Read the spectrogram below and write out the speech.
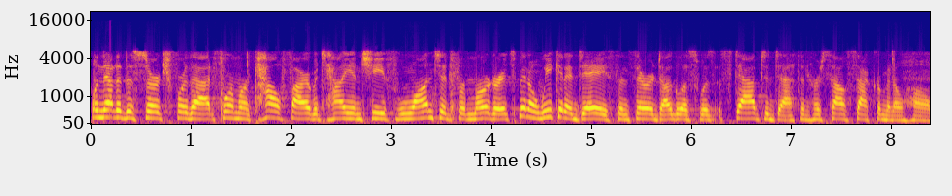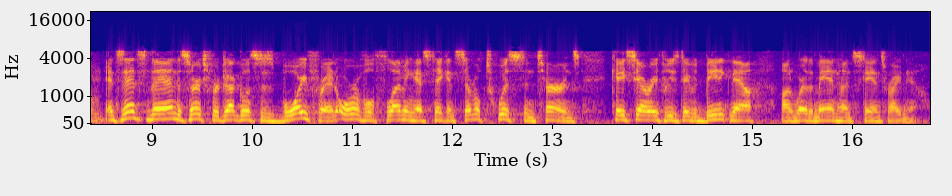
Well, now to the search for that former CAL FIRE battalion chief wanted for murder. It's been a week and a day since Sarah Douglas was stabbed to death in her South Sacramento home. And since then, the search for Douglas's boyfriend, Orville Fleming, has taken several twists and turns. KCRA 3's David Bienick now on where the manhunt stands right now.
